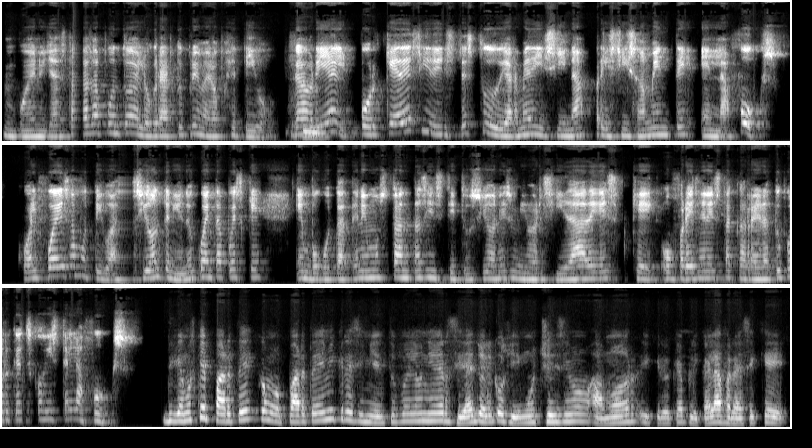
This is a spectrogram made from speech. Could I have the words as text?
Bueno, ya estás a punto de lograr tu primer objetivo. Gabriel, ¿por qué decidiste estudiar medicina precisamente en la Fox? ¿Cuál fue esa motivación, teniendo en cuenta pues que en Bogotá tenemos tantas instituciones, universidades que ofrecen esta carrera? ¿Tú por qué escogiste la FUX? Digamos que parte, como parte de mi crecimiento fue en la universidad, yo le cogí muchísimo amor y creo que aplica la frase que,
